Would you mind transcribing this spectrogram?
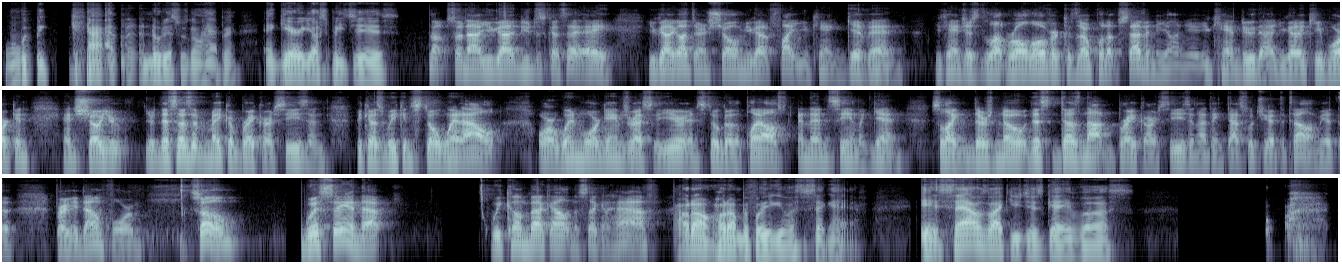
we kind of knew this was gonna happen. And Gary, your speech is No, so now you got you just gotta say, hey, you gotta go out there and show them you got to fight. You can't give in. You can't just let roll over because they'll put up seventy on you. You can't do that. You got to keep working and show your, your. This doesn't make or break our season because we can still win out or win more games the rest of the year and still go to the playoffs and then see them again. So like, there's no. This does not break our season. I think that's what you have to tell them. You have to break it down for them. So, with saying that, we come back out in the second half. hold on, hold on before you give us the second half. It sounds like you just gave us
